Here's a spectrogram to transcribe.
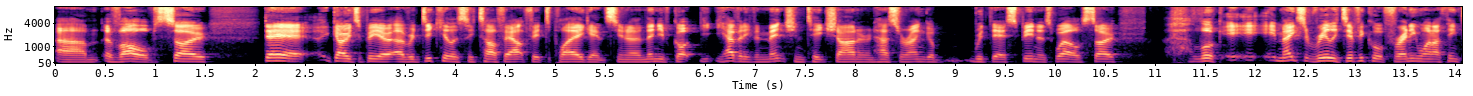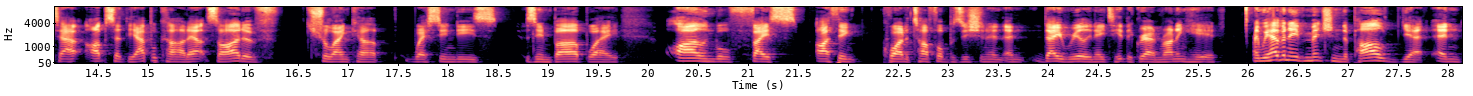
um, evolved. So they're going to be a, a, ridiculously tough outfit to play against you know and then you've got you haven't even mentioned Theekshana and Hasaranga with their spin as well. So look it, it makes it really difficult for anyone I think to upset the apple cart outside of Sri Lanka West Indies Zimbabwe Ireland will face, I think, quite a tough opposition, and, and they really need to hit the ground running here. And we haven't even mentioned Nepal yet. And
